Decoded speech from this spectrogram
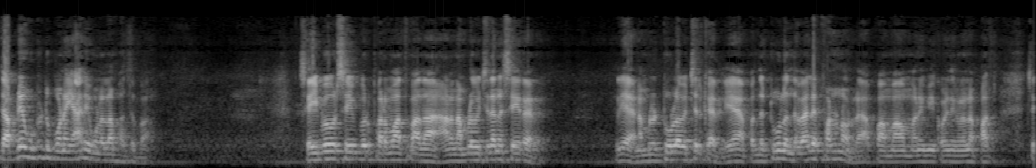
இது அப்படியே விட்டுட்டு போனால் யார் இவங்களெல்லாம் பார்த்துப்பாங்க? செய்பவர் செய்பவர் பரமாத்மா தான். ஆனால் நம்மளை வச்சு தானே செய்கிறாரு இல்லையா? நம்மளை டூலை வச்சுருக்காரு இல்லையா? அப்போ அந்த டூல் அந்த வேலையை பண்ணணும்ல. அப்பா அம்மா மனைவி குழந்தைங்களெல்லாம் பார்த்து. ஸோ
